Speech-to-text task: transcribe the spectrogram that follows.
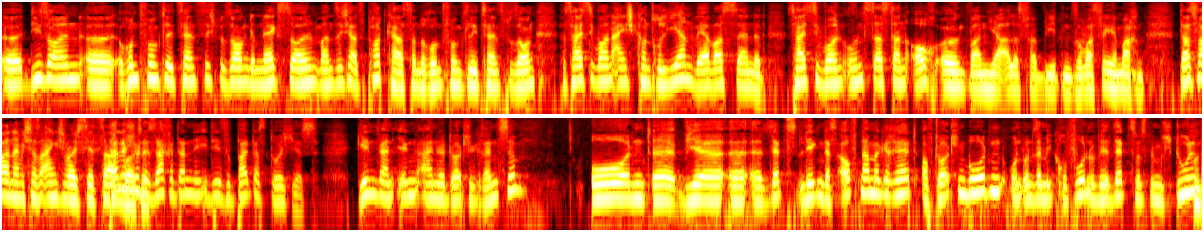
äh, die sollen äh, Rundfunklizenz sich besorgen, demnächst sollen man sich als Podcaster eine Rundfunklizenz besorgen. Das heißt, sie wollen eigentlich kontrollieren, wer was sendet. Das heißt, sie wollen uns das dann auch irgendwann hier alles verbieten, so was wir hier machen. Das war nämlich das eigentlich, was ich jetzt Dann sagen eine wollte. schöne Sache, dann eine Idee, sobald das durch ist, gehen wir an irgendeine deutsche Grenze und äh, wir äh, setz, legen das Aufnahmegerät auf deutschen Boden und unser Mikrofon und wir setzen uns mit dem Stuhl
